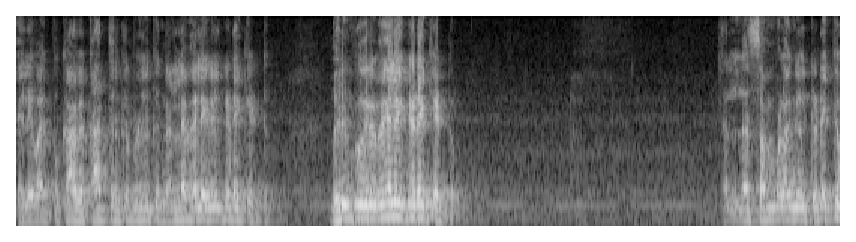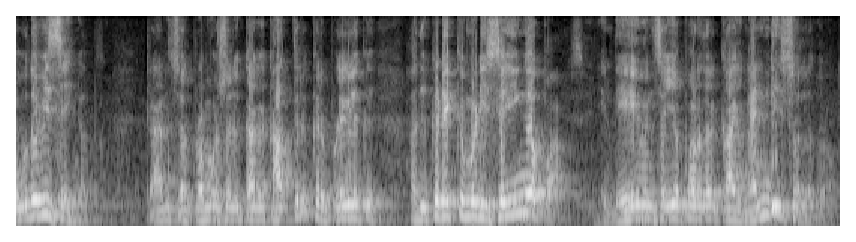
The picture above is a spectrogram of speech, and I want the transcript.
வேலை வாய்ப்புக்காக காத்திருக்கிற பிள்ளைகளுக்கு நல்ல வேலைகள் கிடைக்கட்டும். விரும்புகிற வேலை கிடைக்கட்டும். நல்ல சம்பளங்கள் கிடைக்க உதவி செய்யுங்க. டிரான்ஸ்ஃபர் ப்ரமோஷனுக்காக காத்திருக்கிற பிள்ளைகளுக்கு அது கிடைக்கும்படி செய்யுங்கப்பா. என் தேவன் செய்ய போறதற்காய் நன்றி சொல்லுகிறோம்.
